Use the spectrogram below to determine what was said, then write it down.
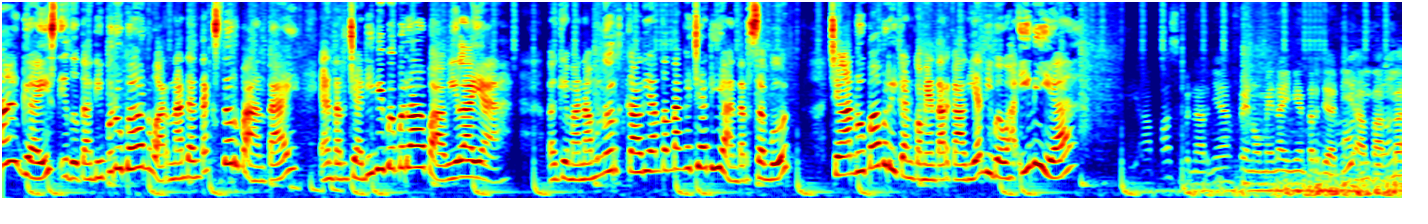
Nah guys, itu tadi perubahan warna dan tekstur pantai yang terjadi di beberapa wilayah. Bagaimana menurut kalian tentang kejadian tersebut? Jangan lupa berikan komentar kalian di bawah ini ya. Apa sebenarnya fenomena ini yang terjadi? Apakah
